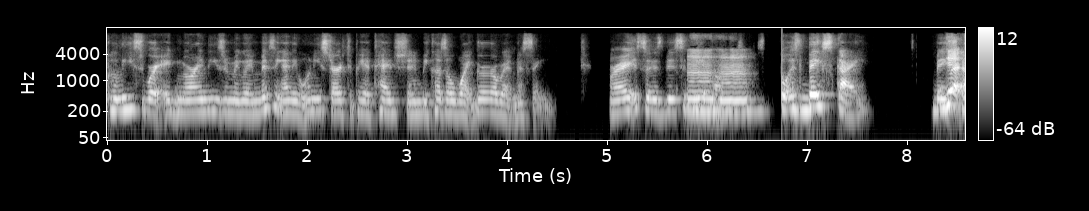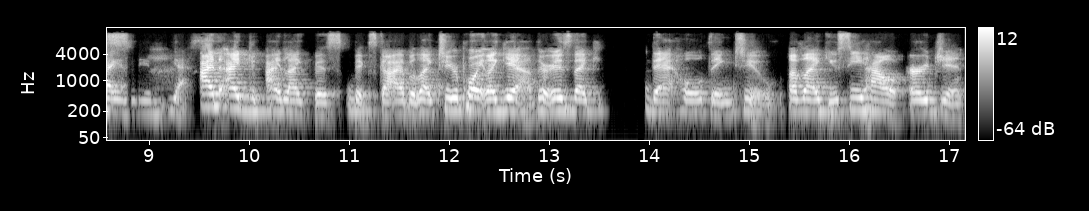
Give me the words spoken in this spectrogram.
Police were ignoring these women going missing and they only started to pay attention because a white girl went missing. Right. So it's basically mm-hmm. about, so it's Big Sky. Big yes. Sky is the. Yes. I, I, do, I like Big, Big Sky, but like to your point, like, yeah, there is like that whole thing too of like you see how urgent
